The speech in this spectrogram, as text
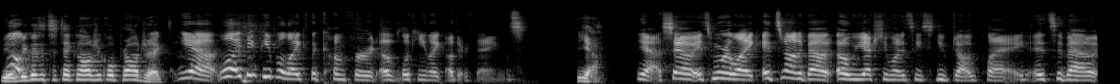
you know, Well- because it's a technological project yeah. Well, I think people like the comfort of looking like other things. yeah Yeah, so it's more like it's not about oh we actually want to see Snoop Dogg play. It's about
